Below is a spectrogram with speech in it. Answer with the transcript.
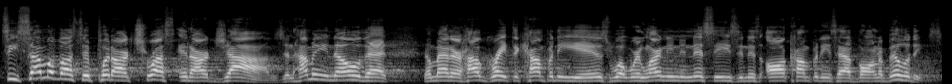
See, some of us have put our trust in our jobs. And how many know that no matter how great the company is, what we're learning in this season is all companies have vulnerabilities.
